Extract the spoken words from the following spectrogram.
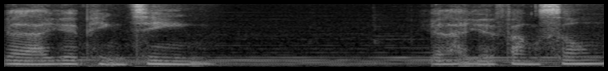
越来越平静。越来越放松。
